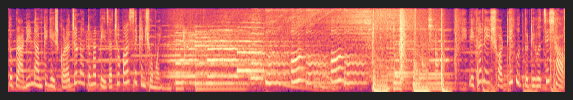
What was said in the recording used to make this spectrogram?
তো প্রাণীর নামটি গেস করার জন্য তোমরা পেয়ে যাচ্ছ পাঁচ সেকেন্ড সময়। এখানে সঠিক উত্তরটি হচ্ছে সাপ।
